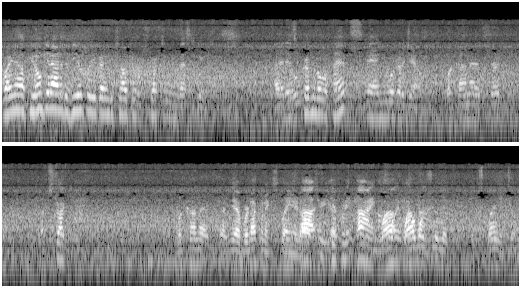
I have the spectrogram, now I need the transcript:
Right now, if you don't get out of the vehicle, you're going to be charged with obstructing an investigation. That is a criminal offense, and you will go to jail. What kind of obstruction? Obstructing. What kind of? Yeah, we're not going to explain it Uh, all to you. different kinds. Why, why won't you explain it to me?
